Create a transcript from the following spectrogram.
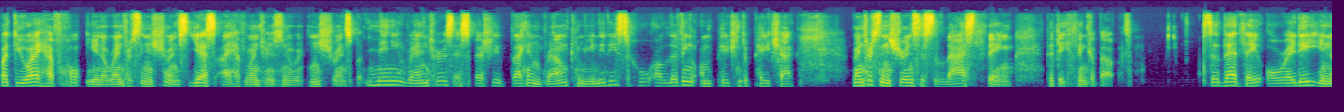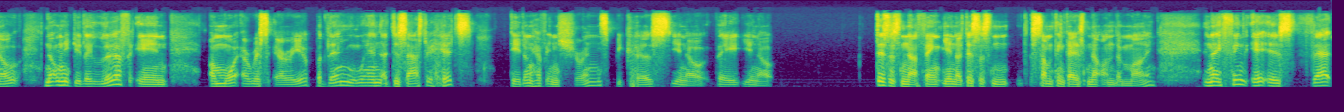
But do I have you know renters insurance? Yes, I have renters insurance. But many renters, especially black and brown communities who are living on paycheck to paycheck, renters insurance is the last thing that they think about so that they already, you know, not only do they live in a more at-risk area, but then when a disaster hits, they don't have insurance because you know they you know this is nothing you know this is something that is not on the mind. And i think it is that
